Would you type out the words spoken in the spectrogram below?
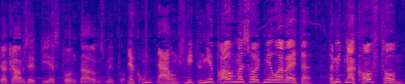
Ja, glauben Sie, Bier ist Grundnahrungsmittel. Ja, Grundnahrungsmittel, wir brauchen es halt, wir Arbeiter, damit wir Kraft haben.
